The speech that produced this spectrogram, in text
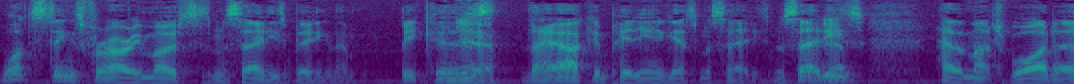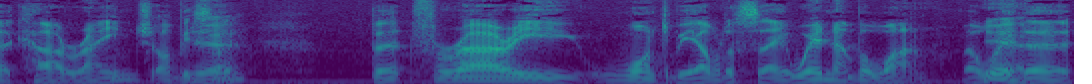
what stings Ferrari most is Mercedes beating them because Yeah. they are competing against Mercedes. Mercedes have a much wider car range, obviously, Yeah. but Ferrari want to be able to say we're number one, but we're Yeah. the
